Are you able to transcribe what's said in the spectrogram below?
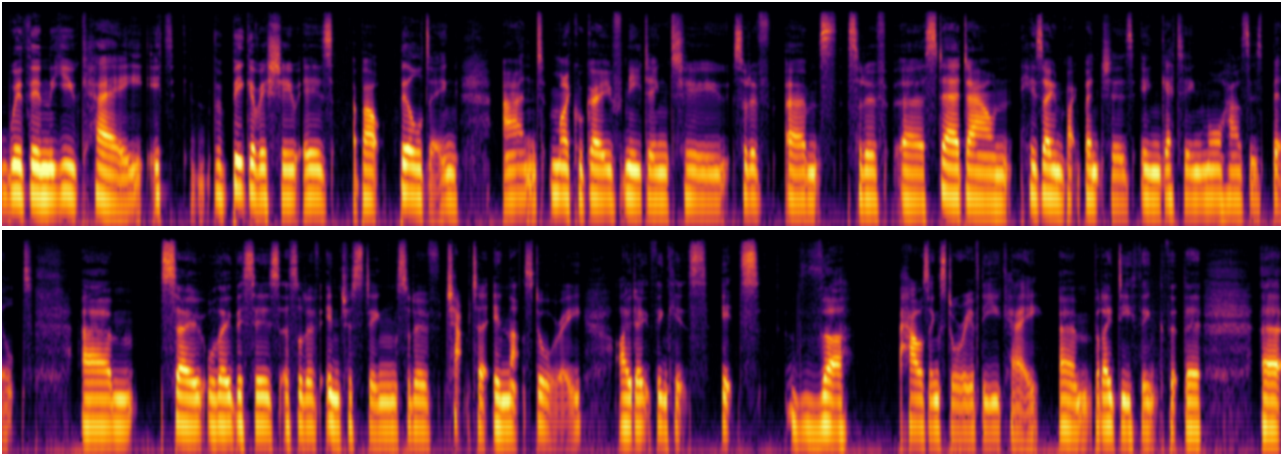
within the UK, it's the bigger issue is about building, and Michael Gove needing to sort of um, sort of uh, stare down his own backbenchers in getting more houses built. Um, so, although this is a sort of interesting sort of chapter in that story, I don't think it's it's the housing story of the UK. Um, but I do think that the uh,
